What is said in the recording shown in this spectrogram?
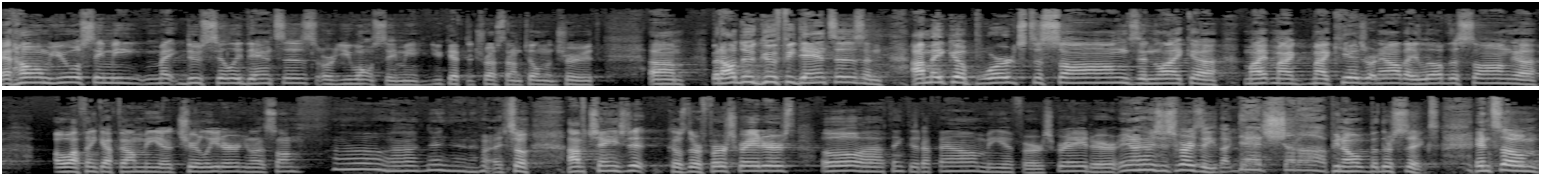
At home, you will see me make, do silly dances, or you won't see me. You have to trust that I'm telling the truth. Um, but I'll do goofy dances, and I make up words to songs. And like uh, my, my, my kids right now, they love the song, uh, Oh, I Think I Found Me a Cheerleader. You know that song? Oh, so I've changed it because they're first graders. Oh, I think that I found me a first grader. You know, it's just crazy. Like, Dad, shut up. You know, but they're six. And so,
